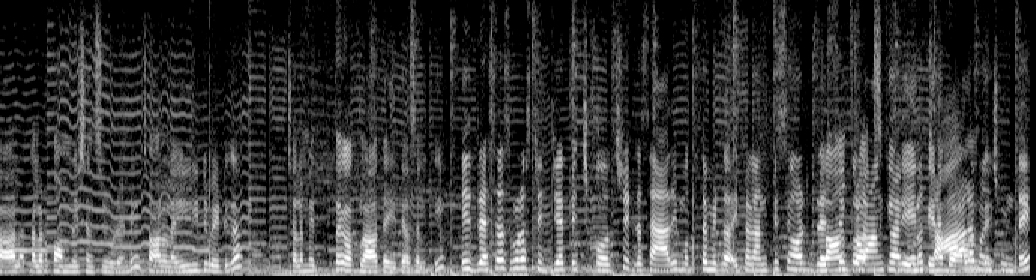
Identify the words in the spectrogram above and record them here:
చాలా కలర్ కాంబినేషన్స్ చూడండి. చాలా లైట్ వెయిట్గా చాలా మెత్తగా క్లాత్ అయితే అసలుకి. ఈ డ్రెస్సెస్ కూడా స్టిచ్ చేయించుకోవచ్చు. ఇట్లా శారీ మొత్తం ఇట్లా ఇట్లా కనిపిస్తుంది కాబట్టి డ్రెస్ చాలా. మంచిగా ఉంటాయి.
